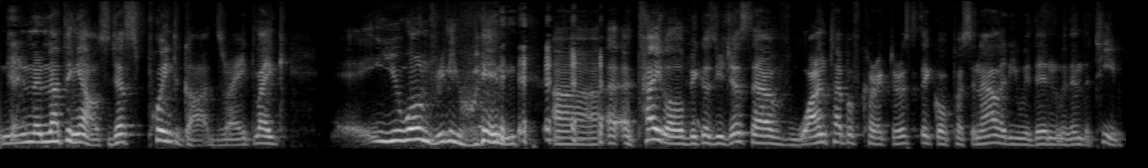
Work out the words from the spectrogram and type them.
n- nothing else, just point guards, right? Like you won't really win uh, a, a, title because you just have one type of characteristic or personality within within the team.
